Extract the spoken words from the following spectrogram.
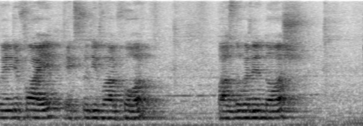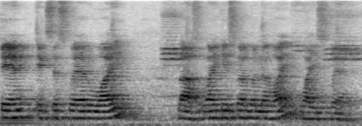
25x টু দি পাওয়ার 4 5 দুগুণে 10 10 x square y plus Y কে স্কোয়ার করলে হয় ওয়াই স্কোয়ার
